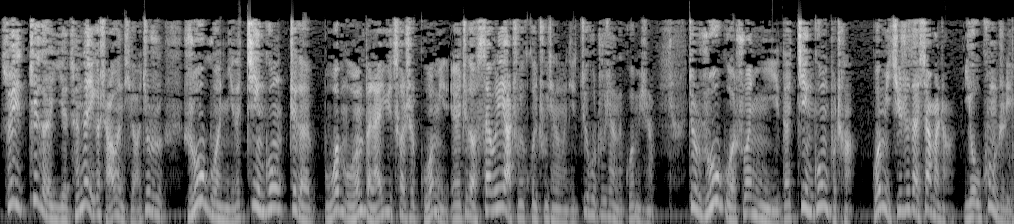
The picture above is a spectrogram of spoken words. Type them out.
所以这个也存在一个啥问题啊？就是如果你的进攻，这个我我们本来预测是国米呃这个塞维利亚出会出现的问题，最后出现在国米身上。就是如果说你的进攻不畅，国米其实在下半场有控制力，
